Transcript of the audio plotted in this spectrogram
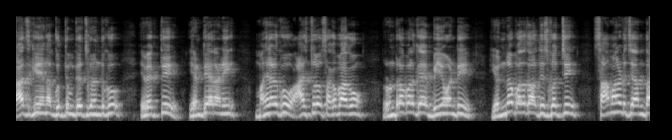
రాజకీయంగా గుర్తింపు తెచ్చుకునేందుకు ఈ వ్యక్తి ఎన్టీఆర్ అని మహిళలకు ఆస్తిలో సగభాగం రెండు రూపాయలకే బియ్యం వంటి ఎన్నో పథకాలు తీసుకొచ్చి సామాన్యుడి చేంత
